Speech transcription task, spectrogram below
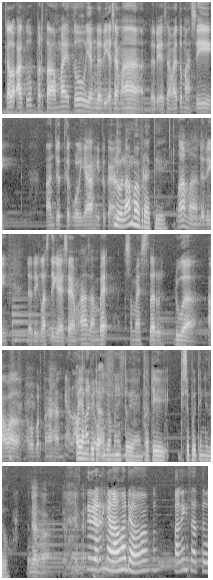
Kalau aku pertama itu yang dari SMA, dari SMA itu masih lanjut ke kuliah gitu kan. lo lama berarti Lama dari dari kelas 3 SMA sampai semester 2 awal apa pertengahan. oh yang beda agama itu ya yang tadi disebutin itu Enggak enggak. enggak, enggak, enggak. Itu berarti nggak lama dong. Paling satu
